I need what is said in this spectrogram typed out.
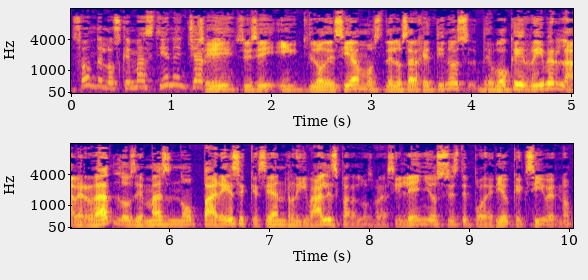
Son de los que más tienen, Charlie. Sí, sí, sí, y lo decíamos, de los argentinos de Boca y River, la verdad, los demás no parece que sean rivales para los brasileños, este poderío que exhiben, ¿no?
